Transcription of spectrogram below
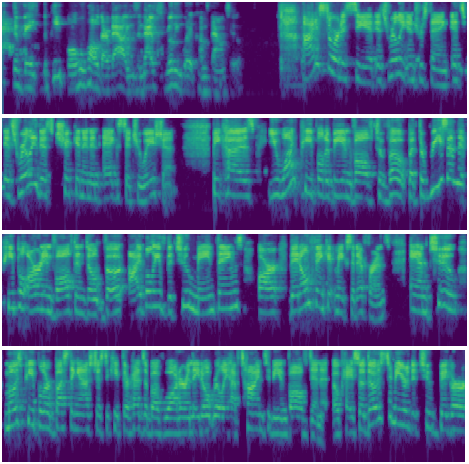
activate the people who hold our values. And that's really what it comes down to. I sort of see it. It's really interesting. It's it's really this chicken and an egg situation because you want people to be involved to vote, but the reason that people aren't involved and don't vote, I believe the two main things are they don't think it makes a difference, and two, most people are busting ass just to keep their heads above water and they don't really have time to be involved in it. Okay, so those to me are the two bigger.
